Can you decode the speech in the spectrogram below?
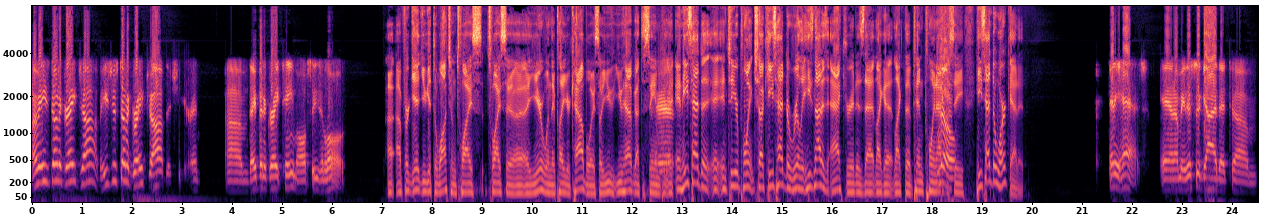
I mean he's done a great job. He's just done a great job this year, and um, they've been a great team all season long. I, I forget you get to watch him twice twice a, a year when they play your Cowboys. So you you have got to see him, Yeah. play. and he's had to. And to your point, Chuck, he's had to really. He's not as accurate as that, like a like the pinpoint No. accuracy. He's had to work at it. and he has. And I mean, this is a guy that um,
